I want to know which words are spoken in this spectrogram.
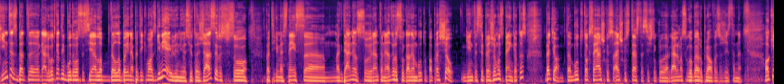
gintis, bet e, gali būti, kad tai būdavo susiję lab, dėl labai nepatikimos gynėjų linijos Jutos Jazz ir su patikimesniais uh, McDanielsu ir Anthony Edwardsu gal jam būtų paprasčiau gintis ir prieš žemus penketus, bet jo, tai būtų toks aiškus, aiškus testas iš tikrųjų, ar galima su Goberu pliovas žaisti ar ne. Ok,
